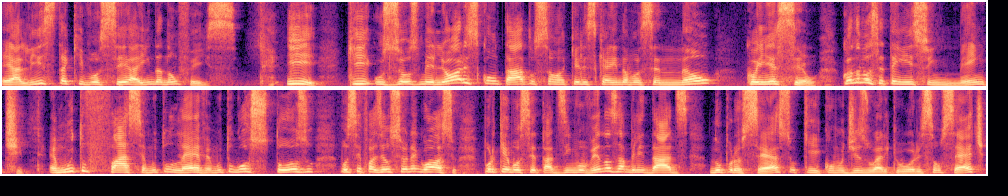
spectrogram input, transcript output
é a lista que você ainda não fez. E que os seus melhores contatos são aqueles que ainda você não fez conheceu. Quando você tem isso em mente, é muito fácil, é muito leve, é muito gostoso você fazer o seu negócio, porque você está desenvolvendo as habilidades no processo, que, como diz o Eric Worre, são sete,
